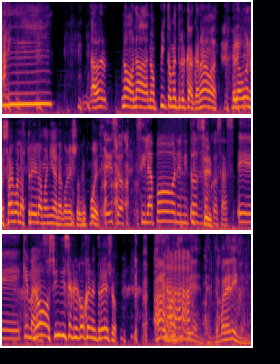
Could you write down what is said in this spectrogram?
y. A ver, no, nada, no, pito, metro y caca, nada más. Pero bueno, salgo a las 3 de la mañana con ellos después. Eso, si la ponen y todas esas Sí. cosas. Eh, ¿Qué más? No, sí dice que cogen entre ellos. Ah, muy bien. Te, pone lindo, ¿no?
